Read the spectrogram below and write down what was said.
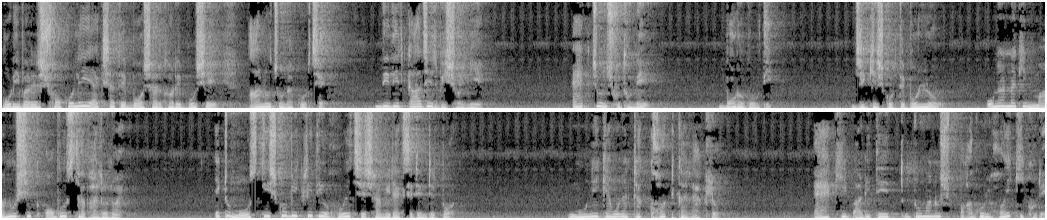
পরিবারের সকলেই একসাথে বসার ঘরে বসে আলোচনা করছে। দিদির কাজের বিষয় নিয়ে। একজন শুধু নেই বড় বৌদি। জিজ্ঞেস করতে বলল, ওনার নাকি মানসিক অবস্থা ভালো নয়। একটু মস্তিষ্ক বিকৃতিও হয়েছে স্বামীর অ্যাক্সিডেন্টের পর। মনে কেমন একটা খটকা লাগল। একই বাড়িতে দুটো মানুষ পাগল হয় কি করে?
